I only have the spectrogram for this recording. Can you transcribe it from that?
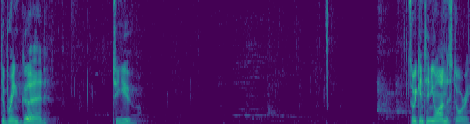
to bring good to you. So we continue on the story.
